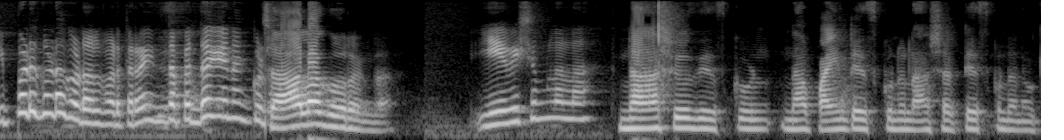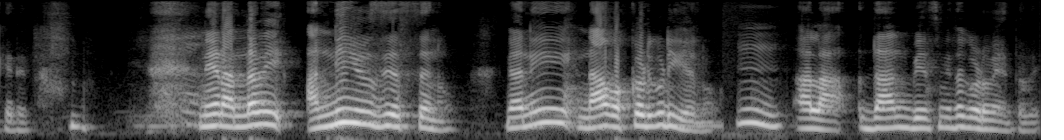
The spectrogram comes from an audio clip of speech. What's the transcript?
ఇప్పుడు కూడా గొడవలు పడతారా? ఇంత పెద్దగా అయినా కూడా? చాలా ఘోరంగా. ఏ విషయంలో అలా నా షూస్ వేసుకుండు నా పాయింట్ వేసుకుండు నా షర్ట్ వేసుకుంటాను ఓకే నేను అన్నవి అన్నీ యూజ్ చేస్తాను. కానీ నా ఒక్కడు కూడా ఇయ్యను. అలా దాని బేస్ మీద గొడవ అవుతుంది.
